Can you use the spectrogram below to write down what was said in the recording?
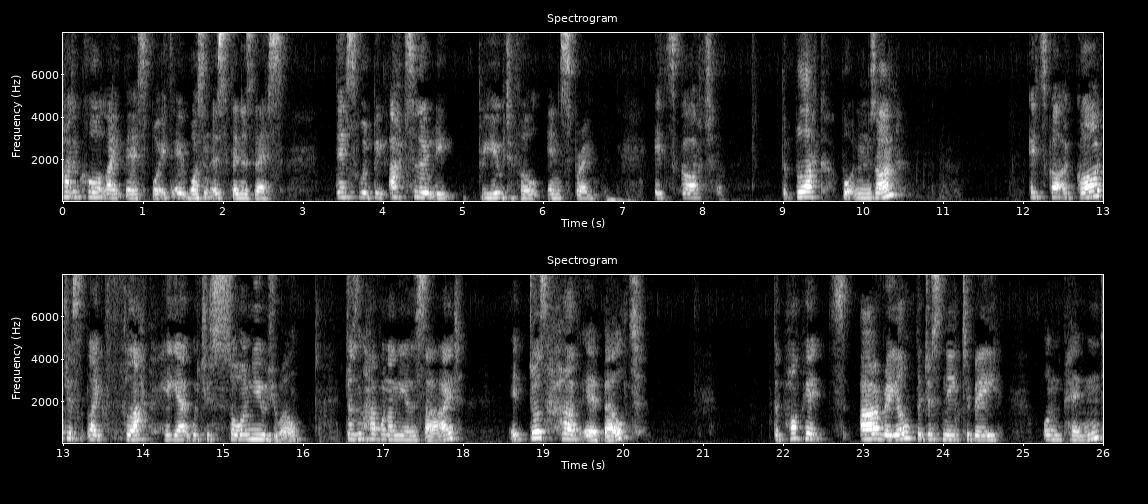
had a coat like this, but it, it wasn't as thin as this. This would be absolutely beautiful in spring. It's got the black buttons on. It's got a gorgeous like flap here, which is so unusual. Doesn't have one on the other side. It does have a belt. The pockets are real, they just need to be unpinned.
